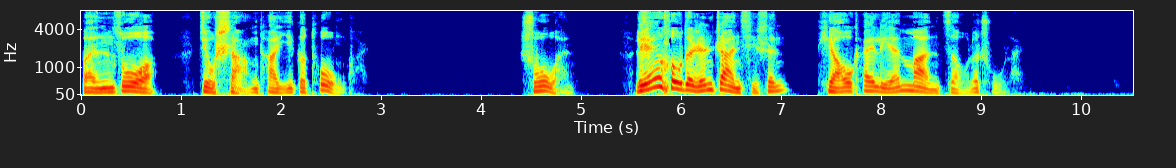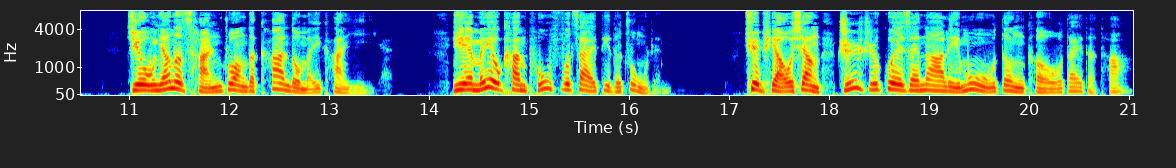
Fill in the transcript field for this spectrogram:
本座就赏他一个痛快。说完，帘后的人站起身，挑开帘幔走了出来。九娘的惨状，他看都没看一眼，也没有看匍匐在地的众人，却瞟向直直跪在那里目瞪口呆的他。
